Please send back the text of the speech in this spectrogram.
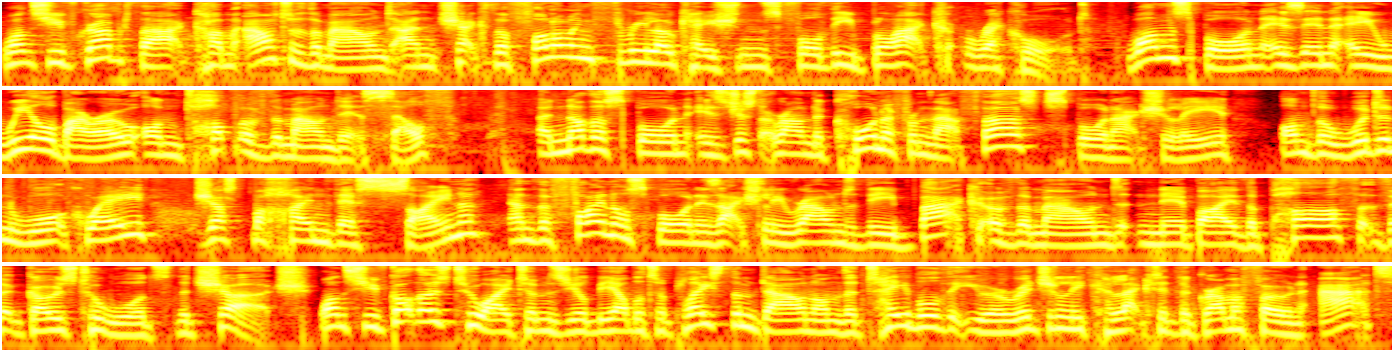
Once you've grabbed that, come out of the mound and check the following three locations for the black record. One spawn is in a wheelbarrow on top of the mound itself. Another spawn is just around a corner from that first spawn, actually, on the wooden walkway just behind this sign. And the final spawn is actually round the back of the mound nearby the path that goes towards the church. Once you've got those two items, you'll be able to place them down on the table that you originally collected the gramophone at,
